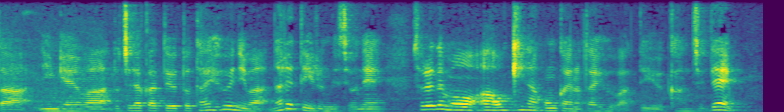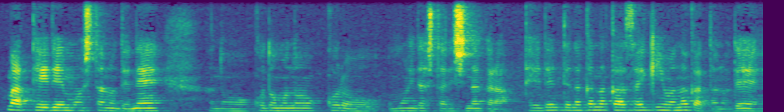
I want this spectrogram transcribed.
た人間はどちらかというと台風には慣れているんですよね。それでもあ大きな今回の台風はっていう感じでまあ停電もしたのでねあの子供の頃を思い出したりしながら停電ってなかなか最近はなかったので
